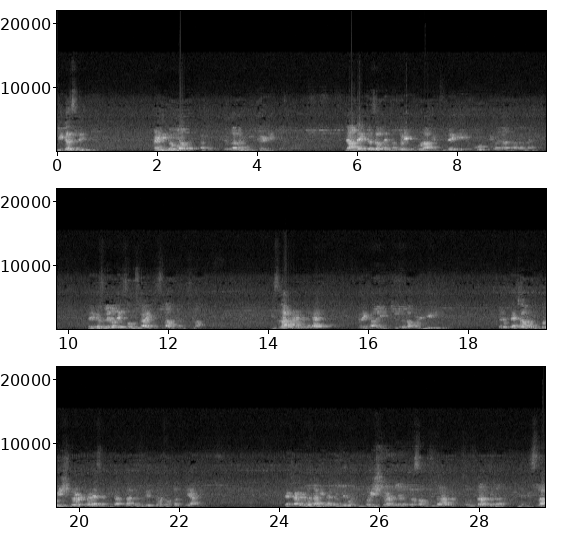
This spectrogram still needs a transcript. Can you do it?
ही गजले आणि ही गंमत असं कुठेला नक्की कळली जे अनेक गझल त्यांच्या परिपूर्ण आहे. कुठेही बोट ठेवायला जागा नाही. तरी गझलेमध्ये एक संस्कार आहे, किसला म्हणतात, किसला. किसला करणे म्हणजे काय? तर एखादी गझल आपण लिहिली, तर त्याच्यावरती परिष्करण करण्यासाठी त्यातला गझलेतला जो तथ्य आहे, त्याच्याकडनं काही त्या गझलेवरती परिष्करण करणं संस्कार संस्कार करणं म्हणजे किसला.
